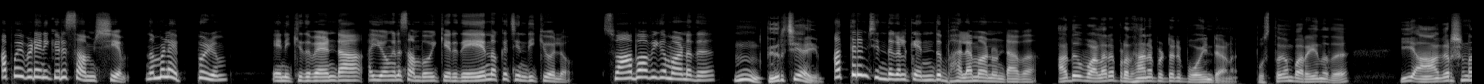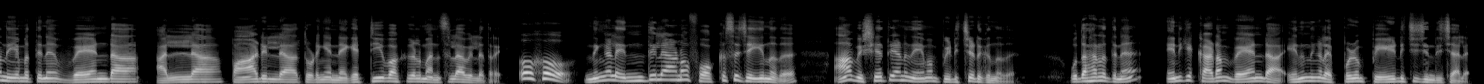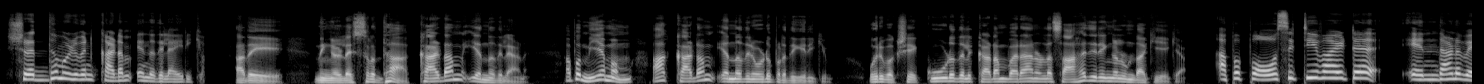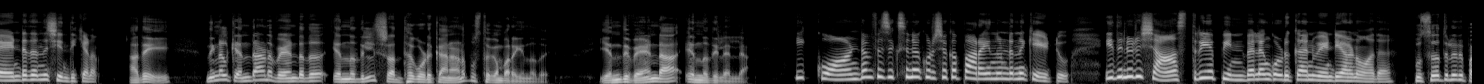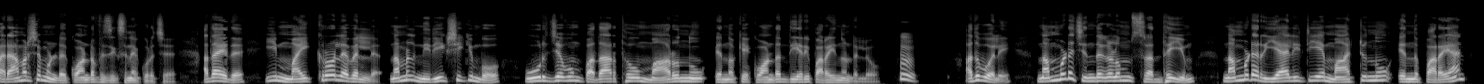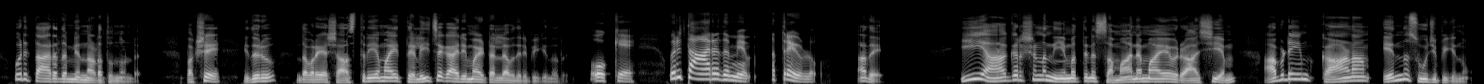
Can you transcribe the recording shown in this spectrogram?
അപ്പൊ ഇവിടെ എനിക്കൊരു സംശയം. നമ്മൾ എപ്പോഴും എനിക്കിത് വേണ്ട അയ്യോ അങ്ങനെ സംഭവിക്കരുതേ എന്നൊക്കെ ചിന്തിക്കുമല്ലോ സ്വാഭാവികമാണത്? തീർച്ചയായും. അത്തരം ചിന്തകൾക്ക് എന്ത് ഫലമാണുണ്ടാവുക? അത് വളരെ പ്രധാനപ്പെട്ട ഒരു പോയിന്റാണ്. പുസ്തകം പറയുന്നത് ഈ ആകർഷണ നിയമത്തിന് വേണ്ട അല്ല പാടില്ല തുടങ്ങിയ നെഗറ്റീവ് വാക്കുകൾ മനസ്സിലാവില്ലത്രേ. ഓഹോ. നിങ്ങൾ എന്തിലാണോ ഫോക്കസ് ചെയ്യുന്നത് ആ വിഷയത്തെയാണ് നിയമം പിടിച്ചെടുക്കുന്നത്. ഉദാഹരണത്തിന് എനിക്ക് കടം വേണ്ട എന്ന് നിങ്ങൾ എപ്പോഴും പേടിച്ച് ചിന്തിച്ചാൽ ശ്രദ്ധ മുഴുവൻ കടം എന്നതിലായിരിക്കും. അതെ നിങ്ങളുടെ ശ്രദ്ധ കടം എന്നതിലാണ്. അപ്പോൾ നിയമം ആ കടം എന്നതിനോട് പ്രതികരിക്കും. ഒരുപക്ഷെ കൂടുതൽ കടം വരാനുള്ള സാഹചര്യങ്ങൾ ഉണ്ടാക്കിയേക്കാം. അപ്പൊ പോസിറ്റീവായിട്ട് എന്താണ് വേണ്ടതെന്ന് ചിന്തിക്കണം. അതെ നിങ്ങൾക്ക് എന്താണ് വേണ്ടത് എന്നതിൽ ശ്രദ്ധ കൊടുക്കാനാണ് പുസ്തകം പറയുന്നത്. എന്ത് വേണ്ട എന്നതിലല്ല. ഈ ക്വാണ്ടം ഫിസിക്സിനെ കുറിച്ചൊക്കെ പറയുന്നുണ്ടെന്ന് കേട്ടു. ഇതിനൊരു ശാസ്ത്രീയ പിൻബലം കൊടുക്കാൻ വേണ്ടിയാണോ അത്? പുസ്തകത്തിലൊരു പരാമർശമുണ്ട് ക്വാണ്ടം ഫിസിക്സിനെ കുറിച്ച്. അതായത് ഈ മൈക്രോ ലെവലിൽ നമ്മൾ നിരീക്ഷിക്കുമ്പോൾ ഊർജവും പദാർത്ഥവും മാറുന്നു എന്നൊക്കെ ക്വാണ്ടം തിയറി പറയുന്നുണ്ടല്ലോ. അതുപോലെ നമ്മുടെ ചിന്തകളും ശ്രദ്ധയും നമ്മുടെ റിയാലിറ്റിയെ മാറ്റുന്നു എന്ന് പറയാൻ ഒരു താരതമ്യം നടത്തുന്നുണ്ട്. പക്ഷേ ഇതൊരു എന്താ പറയുക ശാസ്ത്രീയമായി തെളിയിച്ച കാര്യമായിട്ടല്ല അവതരിപ്പിക്കുന്നത്. ഓക്കെ. ഒരു താരതമ്യം അത്രയുള്ളൂ അതെ. ഈ ആകർഷണ നിയമത്തിന് സമാനമായ ഒരു ആശയം അവിടെയും കാണാം എന്ന് സൂചിപ്പിക്കുന്നു.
